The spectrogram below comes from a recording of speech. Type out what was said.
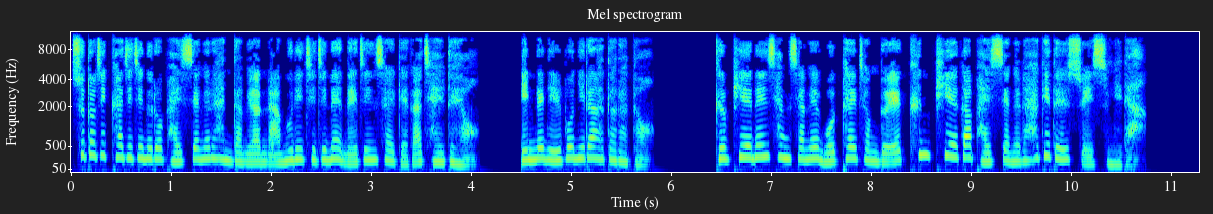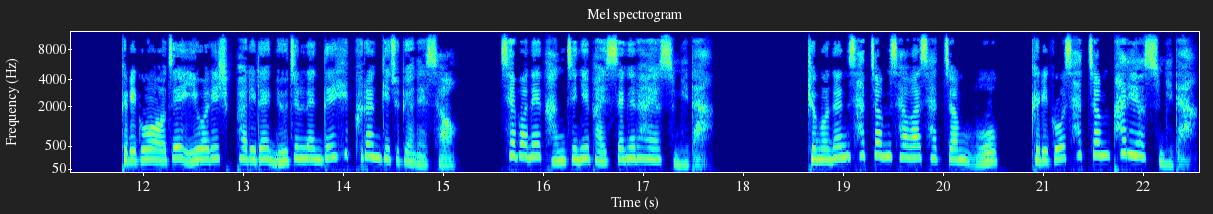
수도직하 지진으로 발생을 한다면 아무리 지진의 내진 설계가 잘 되어 있는 일본이라 하더라도 그 피해는 상상을 못할 정도의 큰 피해가 발생을 하게 될 수 있습니다. 그리고 어제 2월 28일에 뉴질랜드 히쿠란기 주변에서 세 번의 강진이 발생을 하였습니다. 규모는 4.4와 4.5 그리고 4.8이었습니다.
